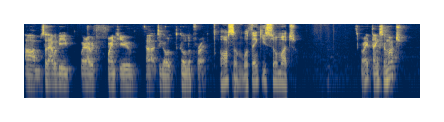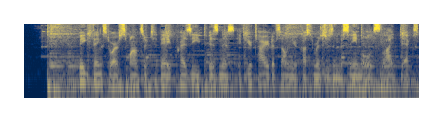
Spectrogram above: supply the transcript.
Um, so that would be where I would point you uh, to go to go look for it. Awesome. Well, thank you so much. All right. Thanks so much. Big thanks to our sponsor today, Prezi Business. If you're tired of selling your customers using the same old slide decks,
